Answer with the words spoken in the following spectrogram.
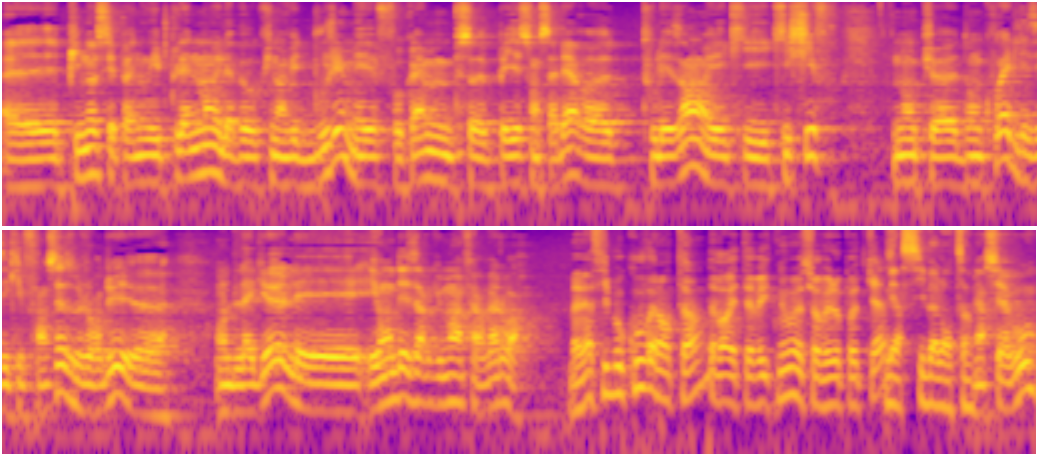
Euh, Pinot s'épanouit pleinement, il avait aucune envie de bouger, mais il faut quand même se payer son salaire euh, tous les ans et qui, qui chiffre. Donc, euh, donc ouais, les équipes françaises aujourd'hui euh, ont de la gueule et, et ont des arguments à faire valoir. Bah, merci beaucoup Valentin d'avoir été avec nous euh, sur Vélo Podcast. Merci Valentin. Merci à vous.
